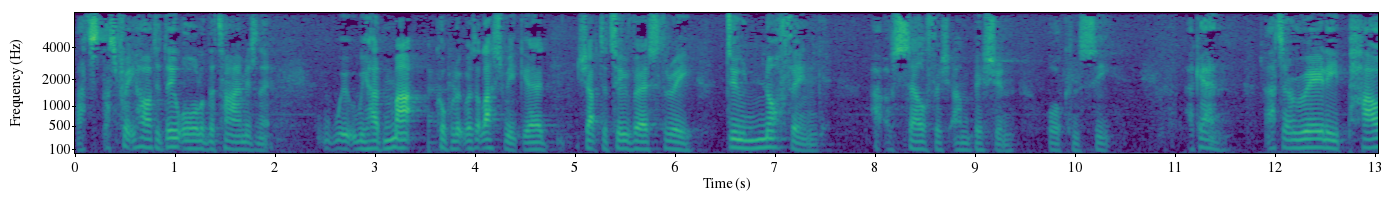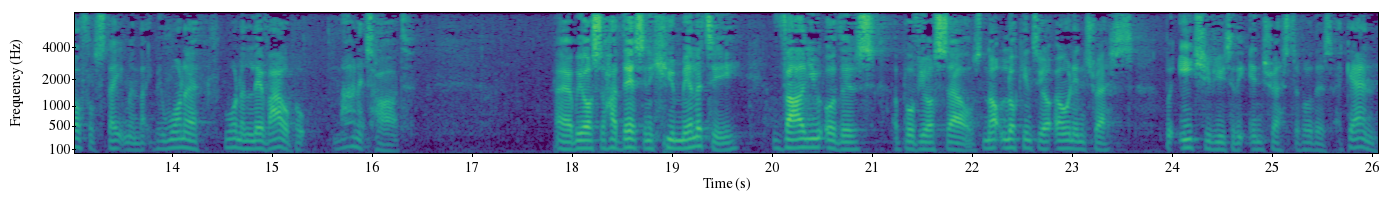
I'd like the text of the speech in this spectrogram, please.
that's, that's pretty hard to do all of the time, isn't it? We, we had Matt a couple of, was it last week? Uh, chapter 2, verse 3. Do nothing out of selfish ambition or conceit. Again, that's a really powerful statement that we want to want to live out, but man, it's hard. Uh, we also had this in humility value others above yourselves, not look into your own interests, but each of you to the interests of others. Again,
